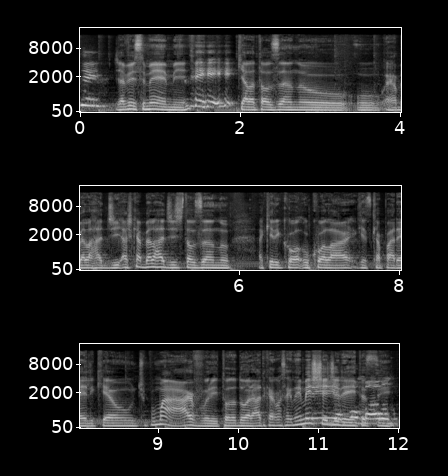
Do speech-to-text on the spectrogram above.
Sim. Já viu esse meme? Sim. Que ela tá usando o, o- a Bela Hadid. Acho que a Bela Hadid tá usando aquele co- o colar, que é Scaparelli, que é um, tipo uma árvore toda dourada, que ela consegue nem mexer Sim, é direito, pulmão. assim.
